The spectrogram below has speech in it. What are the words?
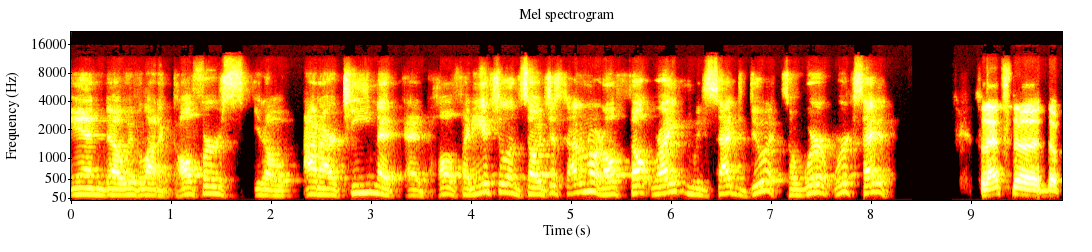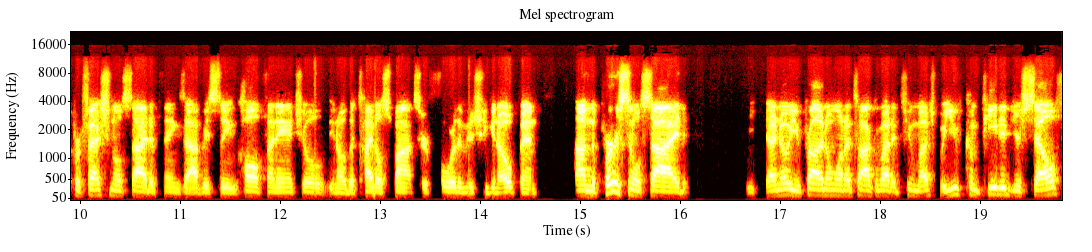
And uh, we have a lot of golfers, you know, on our team at, at Hall Financial. And so it just, I don't know, it all felt right and we decided to do it. So we're, we're excited. So that's the the professional side of things. Obviously, Hall Financial, you know, the title sponsor for the Michigan Open. On the personal side, I know you probably don't want to talk about it too much, but you've competed yourself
